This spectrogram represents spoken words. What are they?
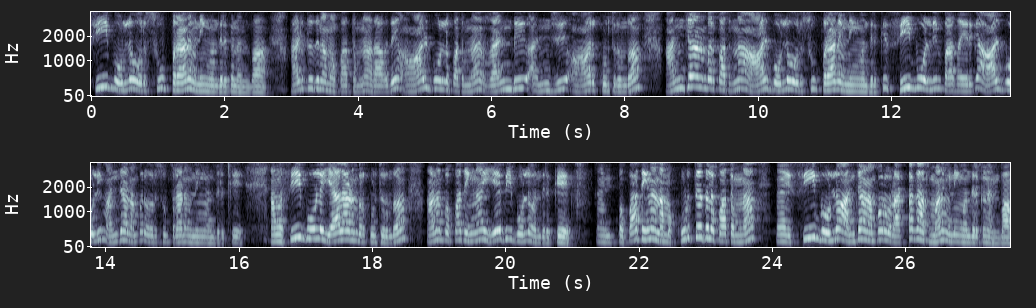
சி போர்டில் ஒரு சூப்பரான வின்னிங் வந்திருக்கு நண்பா. அடுத்தது நம்ம பார்த்தோம்னா அதாவது ஆல் போர்டில் பார்த்தோம்னா ரெண்டு அஞ்சு ஆறு கொடுத்துருந்தோம். அஞ்சாம் நம்பர் பார்த்தோம்னா ஆல் போர்டில் ஒரு சூப்பரான வின்னிங் வந்திருக்கு. சி போல்லையும் பாஸ் ஆகிருக்கு ஆல் போல்லையும் அஞ்சாம் நம்பர் ஒரு சூப்பரான வின்னிங் வந்திருக்கு. நம்ம சி போர்டில் ஏழாம் நம்பர் கொடுத்துருந்தோம். ஆனால் இப்போ பார்த்தீங்கன்னா ஏபி போர்டில் வந்திருக்கு. இப்போ பார்த்தீங்கன்னா நம்ம கொடுத்ததில் பார்த்தோம்னா சி போர்டில் அஞ்சாம் நம்பர் ஒரு அட்டகாசமான வின்னிங் வந்திருக்கு நண்பா.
